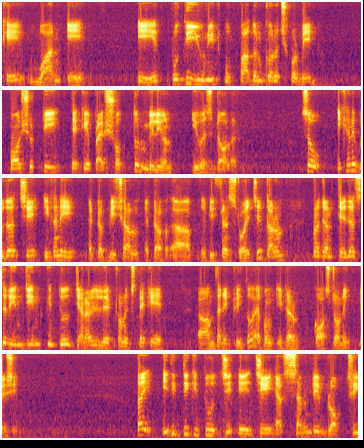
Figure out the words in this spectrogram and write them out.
K one A এর প্রতি ইউনিট উৎপাদন খরচ পড়বে পঁয়ষট্টি থেকে প্রায় সত্তর মিলিয়ন ইউএস ডলার সো এখানে বোঝা যাচ্ছে এখানে একটা বিশাল একটা ডিফারেন্স রয়েছে। কারণ আপনারা জানেন তেজাসের ইঞ্জিন কিন্তু জেনারেল ইলেকট্রনিক্স থেকে আমদানিকৃত এবং এটার কস্ট অনেক বেশি। তাই এদিক দিয়ে কিন্তু যে F seventeen block three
